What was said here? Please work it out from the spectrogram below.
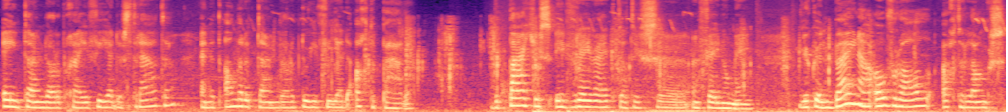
Eén tuindorp ga je via de straten en het andere tuindorp doe je via de achterpaden. De paadjes in Vreewijk, dat is uh, een fenomeen. Je kunt bijna overal achterlangs.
